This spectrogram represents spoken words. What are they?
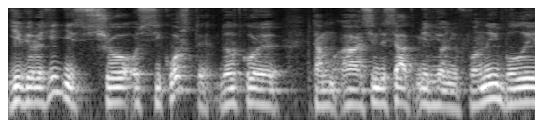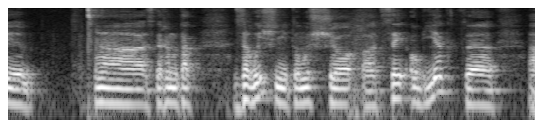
є вірогідність, що ось ці кошти, додаткові там 70 мільйонів, вони були е, скажімо так, завищені, тому що е, цей об'єкт е, е,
